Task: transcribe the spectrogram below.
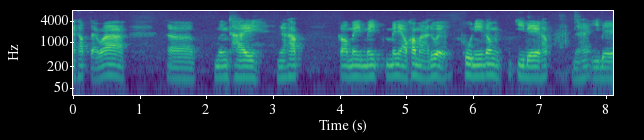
นะครับ แต่ว่าเเมืองไทยนะครับ ก็ไม่ไม่ไม่ได้เอาเข้ามาด้วย คู่นี้ต้อง eBay ครับนะฮะ eBay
